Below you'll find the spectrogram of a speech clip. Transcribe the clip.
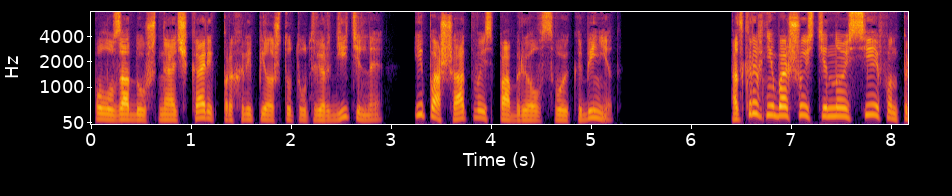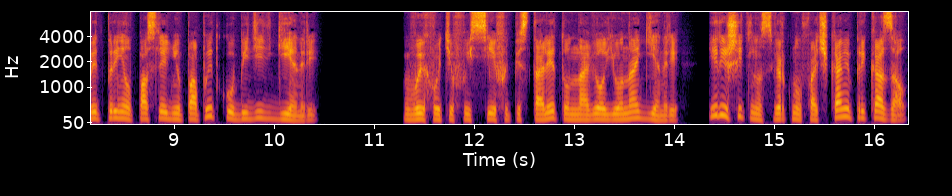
Полузадушный очкарик прохрипел что-то утвердительное и, пошатываясь, побрел в свой кабинет. Открыв небольшой стенной сейф, он предпринял последнюю попытку убедить Генри. Выхватив из сейфа пистолет, он навел его на Генри и, решительно сверкнув очками, приказал.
